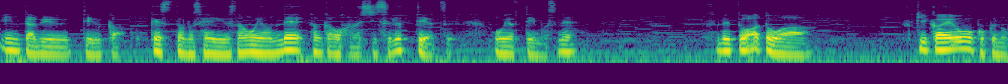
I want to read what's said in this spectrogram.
インタビューっていうか、ゲストの声優さんを呼んで、なんかお話しするっていうやつをやっていますね。それと、あとは、吹き替え王国の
